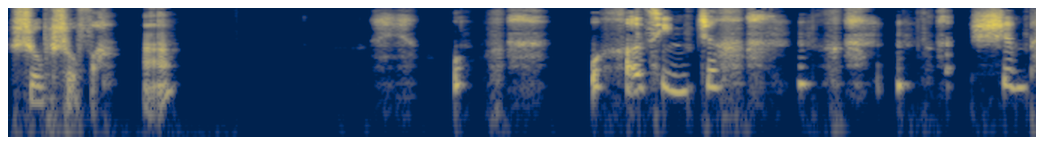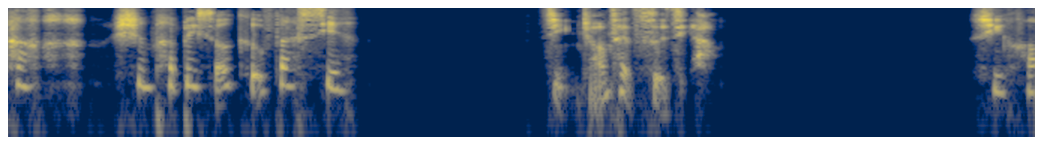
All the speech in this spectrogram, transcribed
舒不舒服啊？我我好紧张，生怕生怕被小可发现，紧张才刺激啊！许豪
